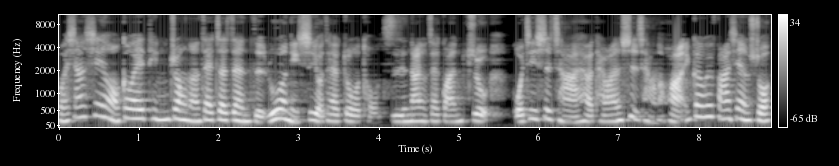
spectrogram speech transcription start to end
我相信哦，各位听众呢，在这阵子，如果你是有在做投资，那有在关注国际市场还有台湾市场的话，应该会发现说，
